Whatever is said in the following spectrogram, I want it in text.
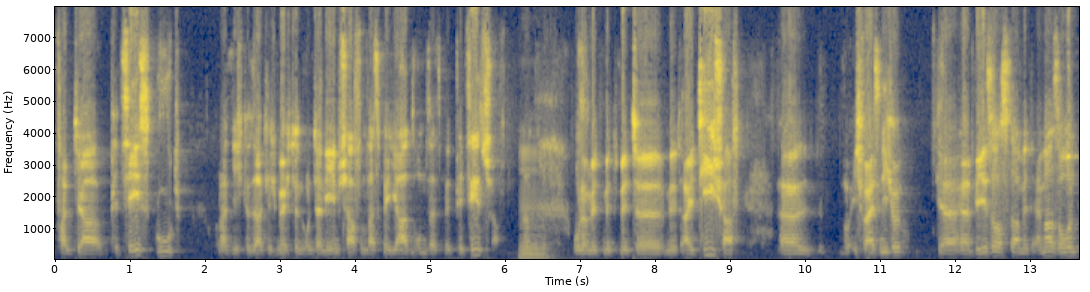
fand ja PCs gut und hat nicht gesagt, ich möchte ein Unternehmen schaffen, was Milliarden Umsatz mit PCs schafft ne? mhm. Oder mit, mit, mit, äh, mit IT schafft. Äh, ich weiß nicht, ob der Herr Bezos da mit Amazon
